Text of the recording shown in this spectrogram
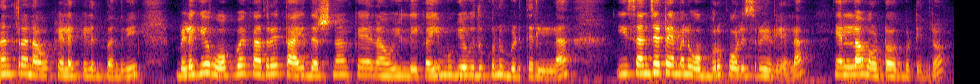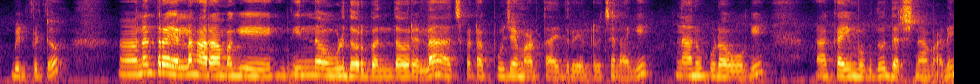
ನಂತರ ನಾವು ಕೆಳಗೆ ಇಳಿದು ಬಂದ್ವಿ. ಬೆಳಗ್ಗೆ ಹೋಗಬೇಕಾದ್ರೆ ತಾಯಿ ದರ್ಶನಕ್ಕೆ ನಾವು ಇಲ್ಲಿ ಕೈ ಮುಗಿಯೋದಕ್ಕೂ ಬಿಡ್ತಿರಲಿಲ್ಲ. ಈ ಸಂಜೆ ಟೈಮಲ್ಲಿ ಒಬ್ಬರು ಪೊಲೀಸರು ಇರಲಿಲ್ಲ. ಎಲ್ಲ ಹೊರಟೋಗ್ಬಿಟ್ಟಿದ್ರು, ಬಿಟ್ಬಿಟ್ಟು. ನಂತರ ಎಲ್ಲ ಆರಾಮಾಗಿ ಇನ್ನು ಉಳಿದವ್ರು ಬಂದವರೆಲ್ಲ ಅಚ್ಚುಕಟ್ಟಾಗಿ ಪೂಜೆ ಮಾಡ್ತಾಯಿದ್ರು ಎಲ್ಲರೂ ಚೆನ್ನಾಗಿ. ನಾನು ಕೂಡ ಹೋಗಿ ಕೈ ಮುಗಿದು ದರ್ಶನ ಮಾಡಿ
